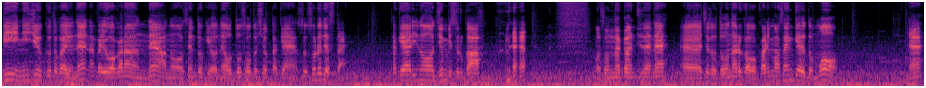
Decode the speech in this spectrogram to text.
B29 とかいうね、なんかようわからんね、あの、戦闘機をね、落とそうとしよったけん。そ、それですたい。竹槍の準備するか？ね。まあそんな感じでね、えー、ちょっとどうなるか分かりませんけれども、ね、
